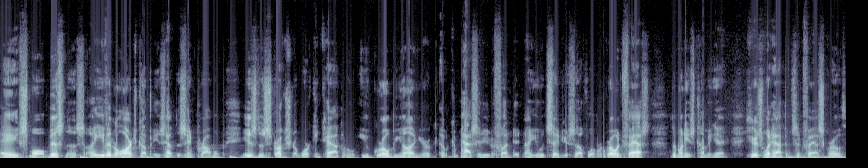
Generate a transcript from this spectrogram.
a small business. Uh, even large companies have the same problem: is the destruction of working capital. You grow beyond your uh, capacity to fund it. Now, you would say to yourself, "Well, we're growing fast. The money is coming in." Here's what happens in fast growth:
